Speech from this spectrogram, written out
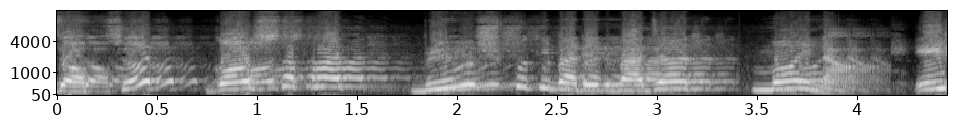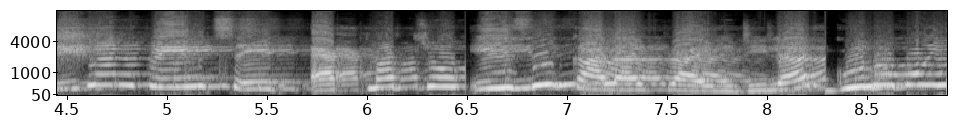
doctor Garsafat বৃহস্পতিবারের বাজার ময়না। এশিয়ান পেইন্টস এর একমাত্র easy colour prime dealer Gunmoyee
